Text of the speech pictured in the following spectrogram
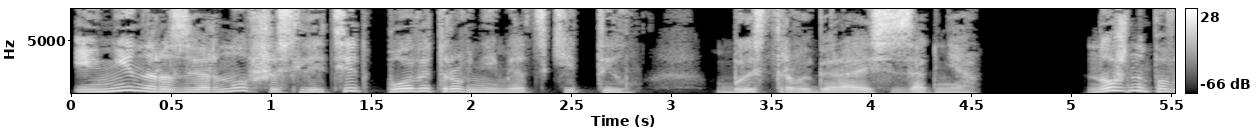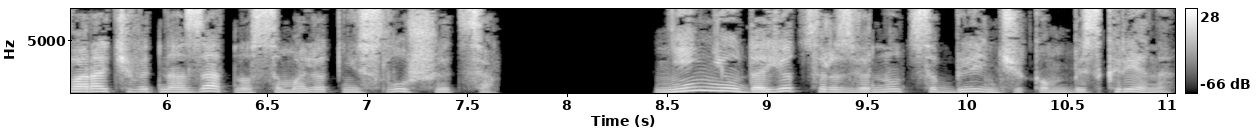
И Нина, развернувшись, летит по ветру в немецкий тыл, быстро выбираясь из огня. Нужно поворачивать назад, но самолет не слушается. Нине удается развернуться блинчиком, без крена,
